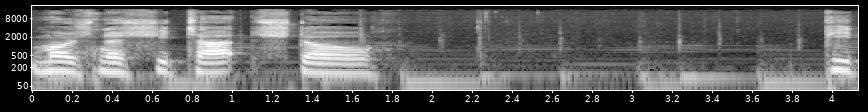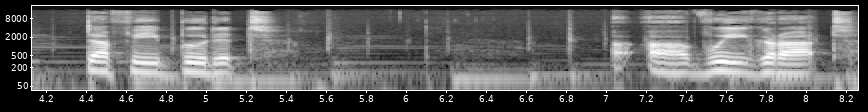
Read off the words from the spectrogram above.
можно считать, что Пит Даффи будет uh, выиграть,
